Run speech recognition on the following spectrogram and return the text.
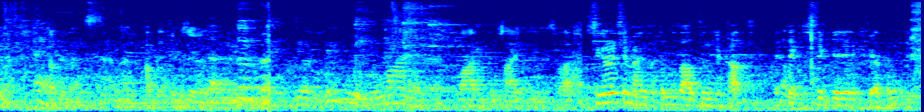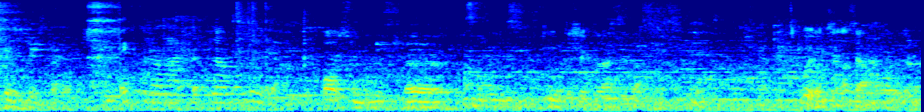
Hemen tabletimizi göndereyim. Var müsaitliğimiz var. Sigara için katımız 6. kat ve tek kişilik gecelik fiyatımız 3200 TL. Ekstralarda falan olur ya. Olsun biz. Ee, teşekkürler. Siz nasılsınız? Buyurun size nasıl yardımcı olabilirim?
